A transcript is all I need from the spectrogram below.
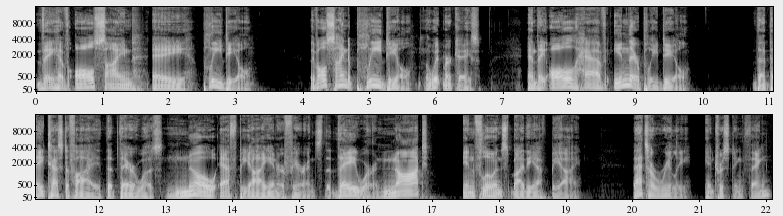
they have all signed a plea deal. They've all signed a plea deal, the Whitmer case, and they all have in their plea deal that they testify that there was no FBI interference, that they were not influenced by the FBI. That's a really interesting thing.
